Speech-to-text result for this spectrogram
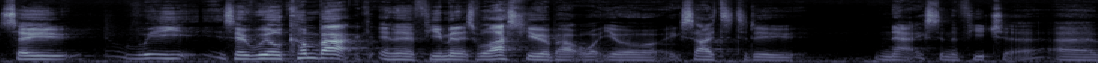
So we so we'll come back in a few minutes. We'll ask you about what you're excited to do next in the future. Uh,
